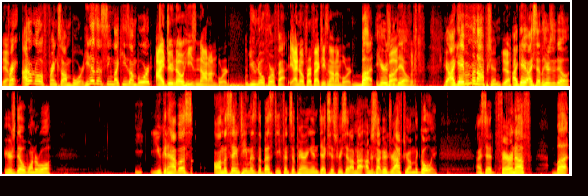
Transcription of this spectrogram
Yeah. Frank, I don't know if Frank's on board. He doesn't seem like he's on board. I do know he's not on board. You know for a fact. I know for a fact he's not on board. But here's But- the deal. Here, I gave him an option. Yeah. I gave. I said, "Here's the deal. Here's the deal, Wonderwall. Y- you can have us on the same team as the best defensive pairing in Dex history." He said, "I'm not. I'm just not going to draft you. I'm the goalie." I said, "Fair enough, but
